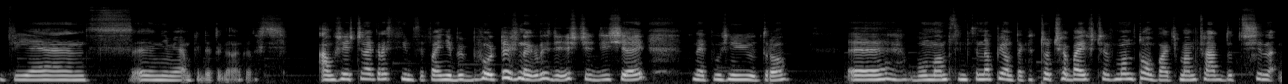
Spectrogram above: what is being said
więc e, nie miałam kiedy tego nagrać. A muszę jeszcze nagrać Simsy. Fajnie by było też nagrać jeszcze dzisiaj, najpóźniej jutro. E, bo mam Simsy na piątek, to trzeba jeszcze zmontować. Mam czas do, 13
